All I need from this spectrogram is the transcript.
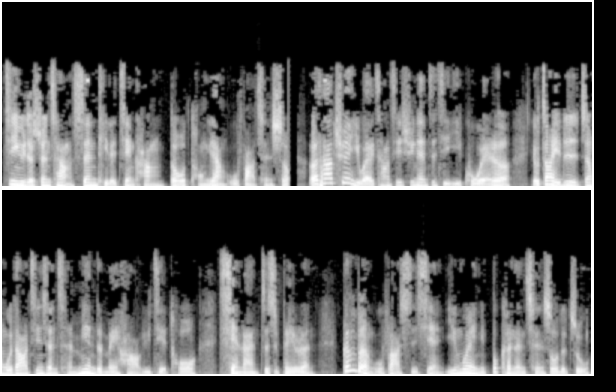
境遇的顺畅、身体的健康，都同样无法承受。而他却以为长期训练自己以苦为乐，有朝一日证悟到精神层面的美好与解脱。显然这是悖论，根本无法实现，因为你不可能承受得住。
